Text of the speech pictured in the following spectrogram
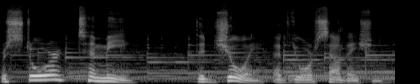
Restore to me the joy of your salvation.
